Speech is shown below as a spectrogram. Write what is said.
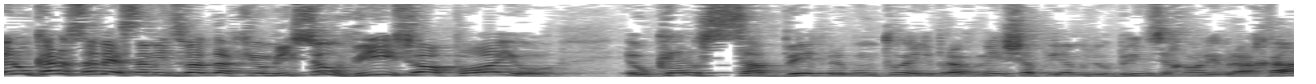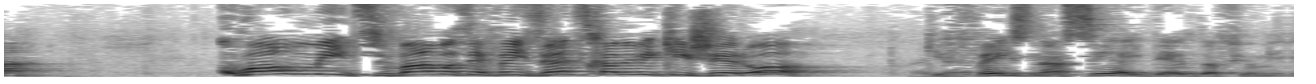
Eu não quero saber essa mitzvah da filme. Isso eu vi, isso eu apoio. Eu quero saber, perguntou ele para Meir Shapira Milubrin, Zichron Libraha, qual mitzvah você fez antes, Habib, que gerou, que fez nascer a ideia do da filme.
